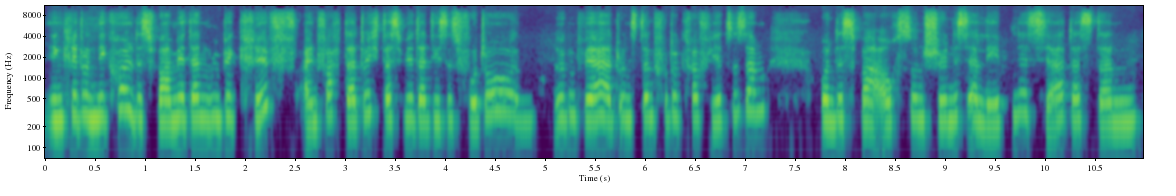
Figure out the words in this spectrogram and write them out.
Ingrid und Nicole. Das war mir dann ein Begriff, einfach dadurch, dass wir da dieses Foto, irgendwer hat uns dann fotografiert zusammen. Und es war auch so ein schönes Erlebnis, ja, dass dann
